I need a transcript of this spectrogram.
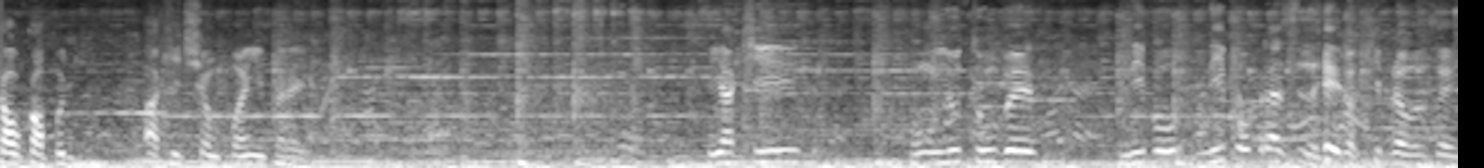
Colocar, o copo aqui de champanhe, peraí. E aqui um youtuber nipo, nipo brasileiro aqui pra vocês.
